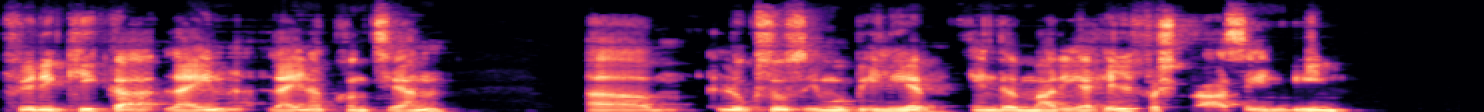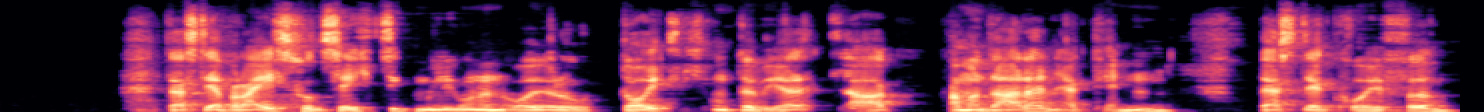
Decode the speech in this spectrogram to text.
für die Kika Leiner Konzern äh, Luxusimmobilie in der Maria-Hilfer-Straße in Wien. Dass der Preis von 60 Millionen Euro deutlich unter Wert lag, kann man daran erkennen, dass der Käufer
